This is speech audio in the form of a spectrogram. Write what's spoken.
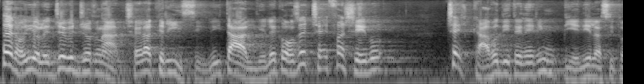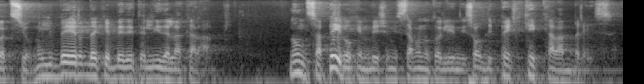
però io leggevo i giornali, c'è la crisi, i tagli, le cose, cioè facevo, cercavo di tenere in piedi la situazione, il verde che vedete lì della Calabria. Non sapevo che invece mi stavano togliendo i soldi perché calabrese.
